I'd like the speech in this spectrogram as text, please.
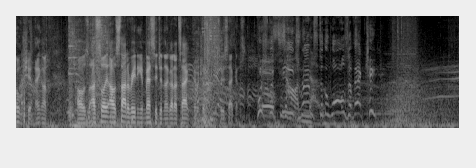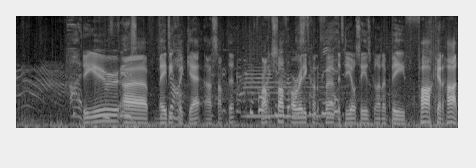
Oh shit! Hang on. I was I saw I was started reading a message and I got attacked. in just two seconds. Push the siege hard, rams to the walls of their keep. Do you uh, maybe forget uh, something? before I can FromSoft already confirmed the. DLC is gonna be fucking hard.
